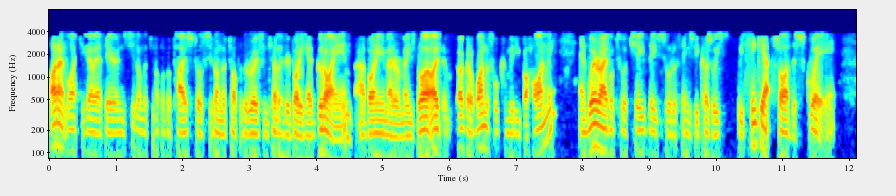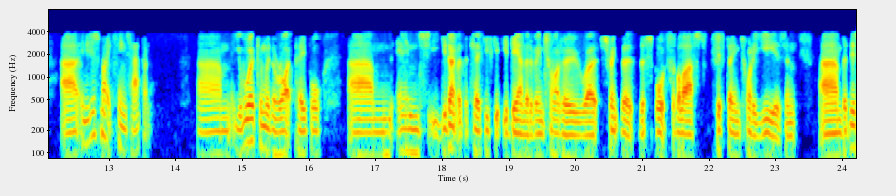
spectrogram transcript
I don't like to go out there and sit on the top of a post or sit on the top of the roof and tell everybody how good I am uh, by any matter of means. But I, I, I've got a wonderful committee behind me, and we're able to achieve these sort of things because we we think outside the square, uh, and you just make things happen. Um, you're working with the right people. Um, and you don't let the turkeys get you down that have been trying to uh, shrink the, the sport for the last 15, 20 years. And um, but this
